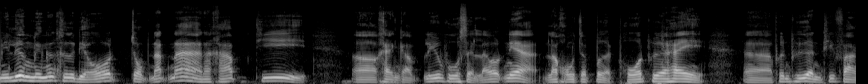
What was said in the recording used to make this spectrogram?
มีเรื่องหนึ่งก็คือเดี๋ยวจบนัดหน้านะครับที่แข่งกับลิเวอร์พูลเสร็จแล้วเนี่ยเราคงจะเปิดโพสต์เพื่อให้เอ่อเพื่อนๆที่ฟัง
